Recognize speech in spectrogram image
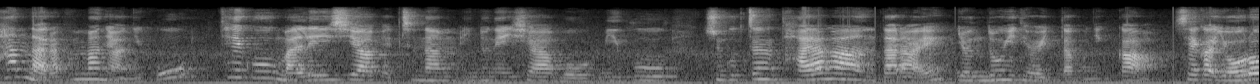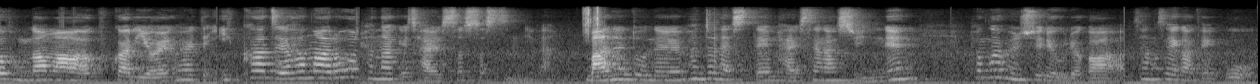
한 나라뿐만이 아니고 태국, 말레이시아, 베트남, 인도네시아, 뭐 미국, 중국 등 다양한 나라에 연동이 되어 있다 보니까 제가 여러 동남아 국가를 여행할 때 이 카드 하나로 편하게 잘 썼었습니다. 많은 돈을 환전했을 때 발생할 수 있는 현금 분실의 우려가 상쇄가 되고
